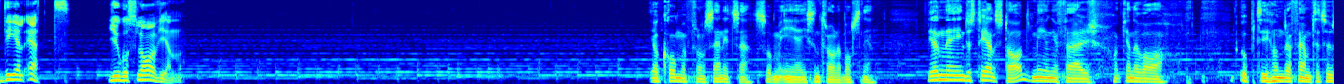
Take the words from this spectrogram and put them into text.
Del 1. Jugoslavien. Jag kommer från Zenica som är i centrala Bosnien. Det är en eh, industriell stad med ungefär, vad kan det vara, upp till 150 000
